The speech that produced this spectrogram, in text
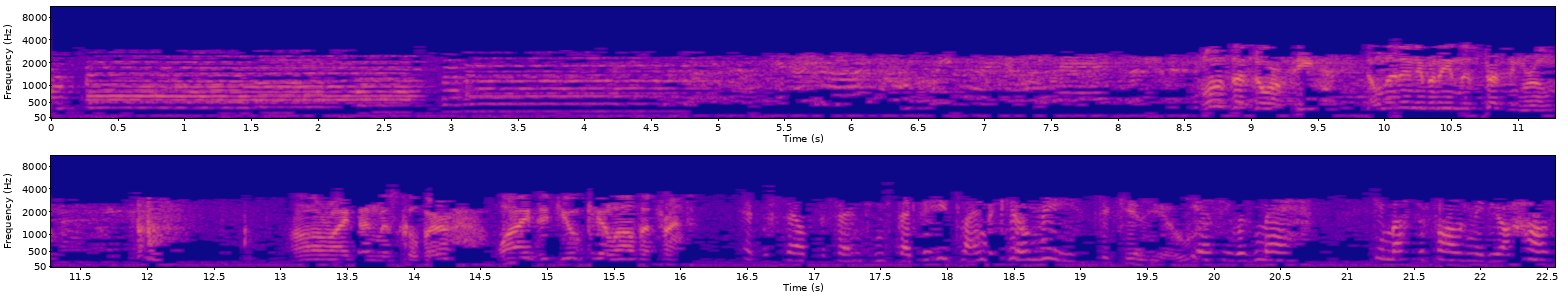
Close that door, Pete. Don't let anybody in this dressing room. All right, then, Miss Cooper. Why did you kill Arthur Trent? It was self-defense, Inspector. He planned to kill me. To kill you? Yes, he was mad. He must have followed me to your house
